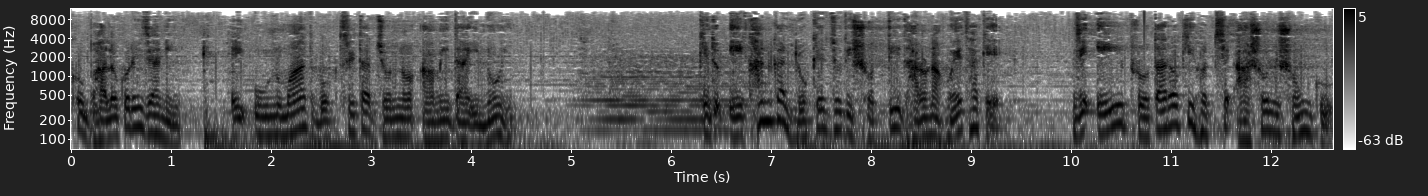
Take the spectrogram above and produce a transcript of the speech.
খুব ভালো করেই জানি, এই উন্মাদ বক্তৃতার জন্য আমি দায়ী নই। কিন্তু এখানকার লোকের যদি সত্যি ধারণা হয়ে থাকে যে এই প্রতারকই হচ্ছে আসল শঙ্কু,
